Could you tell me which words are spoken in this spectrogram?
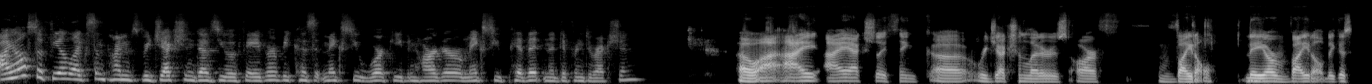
I also feel like sometimes rejection does you a favor because it makes you work even harder or makes you pivot in a different direction. Oh, I I actually think uh, rejection letters are vital. They are vital because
